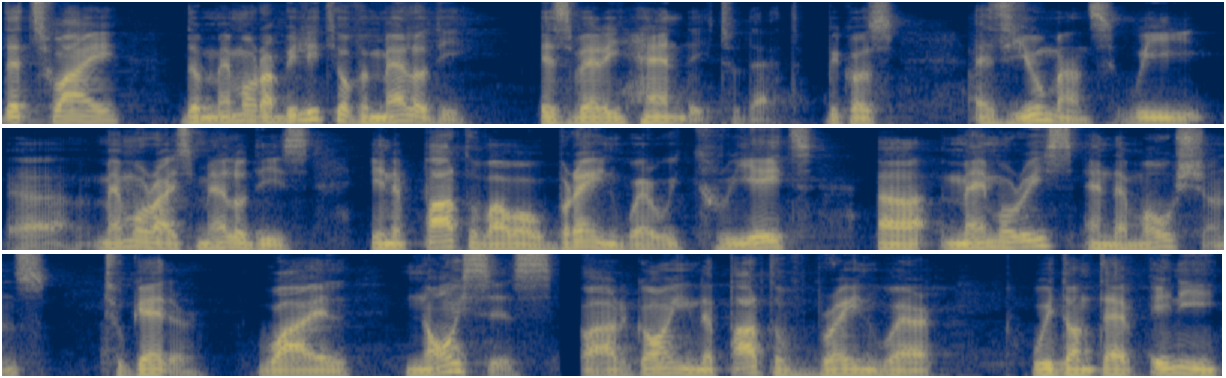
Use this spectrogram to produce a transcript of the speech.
That's why the memorability of a melody is very handy to that because as humans, we uh, memorize melodies in a part of our brain where we create uh, memories and emotions together, while noises are going in the part of brain where we don't have any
